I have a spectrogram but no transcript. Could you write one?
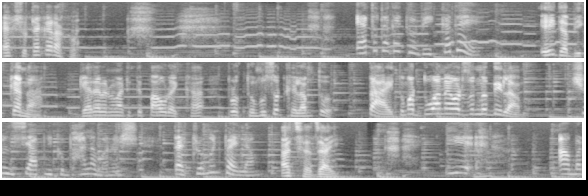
একশো টাকা রাখো। এত টাকা কেউ ভিক্ষা দেয়? এইটা ভিক্ষা না। গ্যারামের মাটিতে পাও রেখা প্রথম হুসট খেলাম তো। তাই তোমার দোয়া নেওয়ার জন্য দিলাম। শুনছি আপনি খুব ভালো মানুষ। তার প্রমাণ পাইলাম। আচ্ছা যাই। ইয়ে আমার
